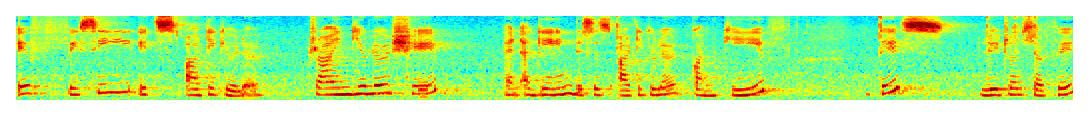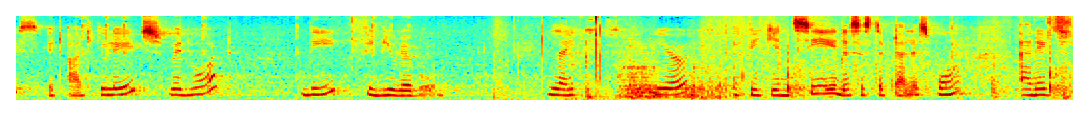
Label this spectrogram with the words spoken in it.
if we see its articular triangular shape and again this is articular concave. This lateral surface it articulates with what? The fibular bone. Like here if we can see this is the talus bone and its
